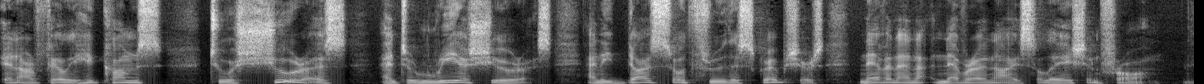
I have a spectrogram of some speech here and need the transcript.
in our failure. He comes to assure us and to reassure us. And he does so through the scriptures, never in, never in isolation from. Mm.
